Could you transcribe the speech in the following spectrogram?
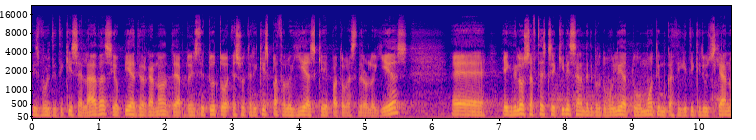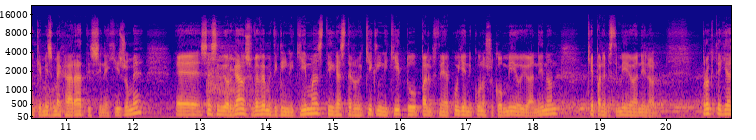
της Βορειοδυτική Ελλάδας, η οποία διοργανώνεται από το Ινστιτούτο Εσωτερικής Παθολογίας και Υπατογαστρολογία. Ε, οι εκδηλώσεις αυτές ξεκίνησαν με την πρωτοβουλία του ομότιμου καθηγητή κ. Τσιάνου και εμείς με χαρά τις συνεχίζουμε. Ε, σε συνδιοργάνωση βέβαια με την κλινική μας, την γαστρολογική κλινική του Πανεπιστημιακού Γενικού Νοσοκομείου Ιωαννίνων και Πανεπιστημίου Ιωαννίνων. Πρόκειται για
